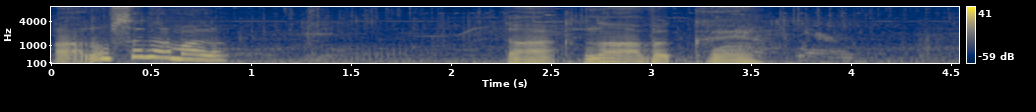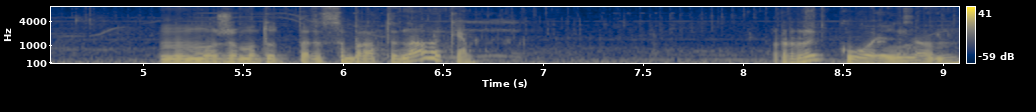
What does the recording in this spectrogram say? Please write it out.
А, ну все нормально. Так, навики. Ми можемо тут пересобрати навики. Прикольно.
